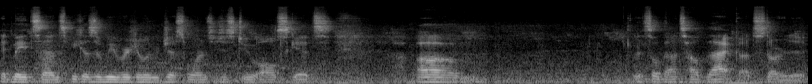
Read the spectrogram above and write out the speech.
it made sense because we originally were just wanted to just do all skits. Um, and so that's how that got started.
